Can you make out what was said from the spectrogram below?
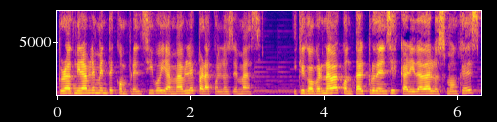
pero admirablemente comprensivo y amable para con los demás, y que gobernaba con tal prudencia y caridad a los monjes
